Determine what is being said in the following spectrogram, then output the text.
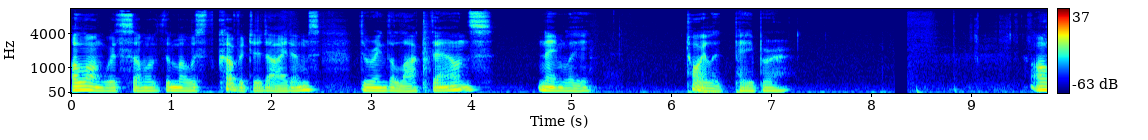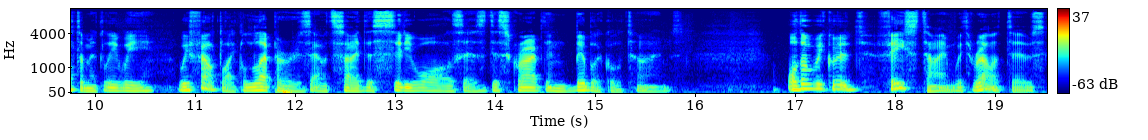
along with some of the most coveted items during the lockdowns, namely toilet paper. Ultimately, we, we felt like lepers outside the city walls as described in biblical times. Although we could FaceTime with relatives,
